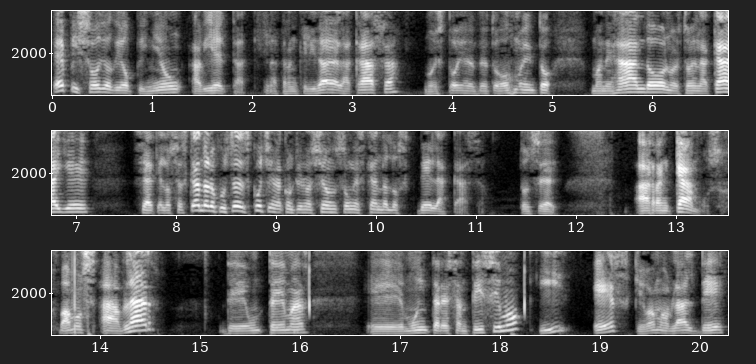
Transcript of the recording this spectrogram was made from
episodio de Opinión Abierta. En la tranquilidad de la casa, no estoy en este momento manejando, no estoy en la calle. O sea que los escándalos que ustedes escuchen a continuación son escándalos de la casa. Entonces, arrancamos. Vamos a hablar de un tema eh, muy interesantísimo y es que vamos a hablar de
